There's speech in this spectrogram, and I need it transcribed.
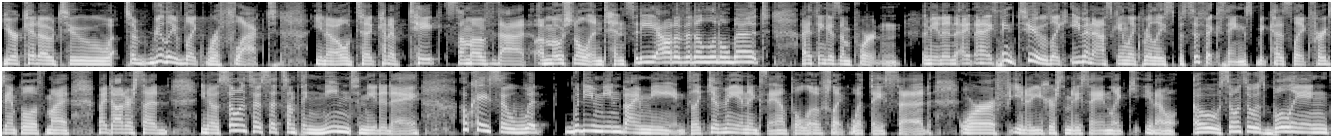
your kiddo to to really like reflect, you know, to kind of take some of that emotional intensity out of it a little bit. I think is important. I mean, and and I think too, like even asking like really specific things, because like for example, if my my daughter said, you know, so and so said something mean to me today, okay, so what what do you mean by mean? Like, give me an example of like what they said. Or if, you know, you hear somebody saying, like, you know, oh, so and so was bullying,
